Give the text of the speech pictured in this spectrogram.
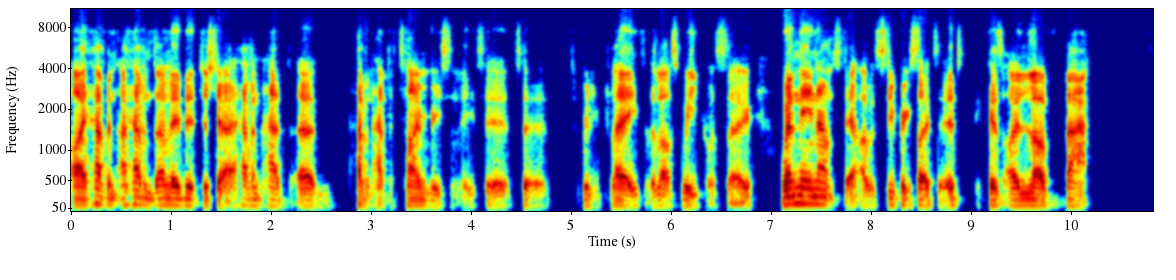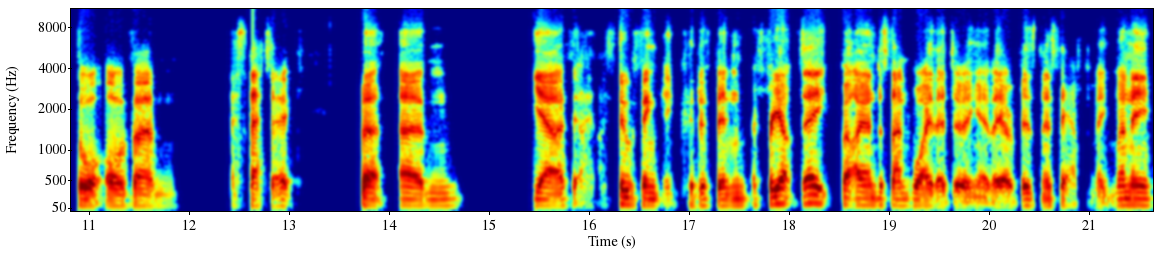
I haven't I haven't downloaded it just yet. I haven't had um haven't had the time recently to to, to really play for the last week or so. When they announced it, I was super excited because I love that sort of um aesthetic. But um yeah, I, th- I still think it could have been a free update, but I understand why they're doing it. They are a business; they have to make money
